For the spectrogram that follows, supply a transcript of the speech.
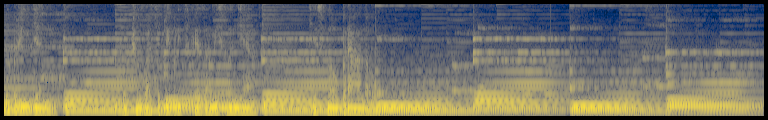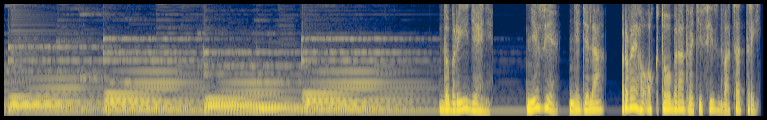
Dobrý deň. Počúvate biblické zamyslenia tesnou bránou. Dobrý deň. Dnes je nedeľa 1. októbra 2023.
